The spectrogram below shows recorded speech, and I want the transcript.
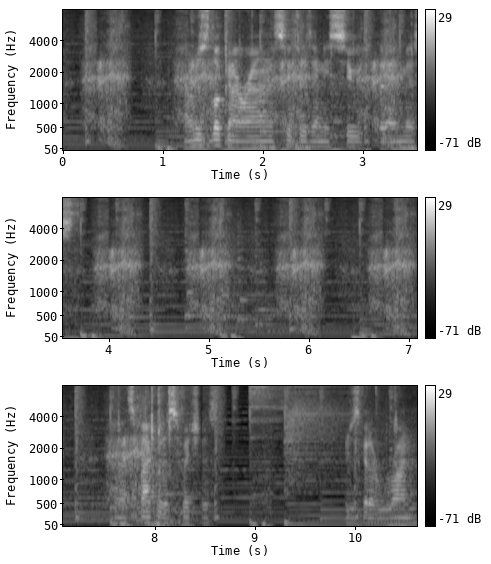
I'm just looking around to see if there's any suit that I missed. Let's back with the switches. We just gotta run.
